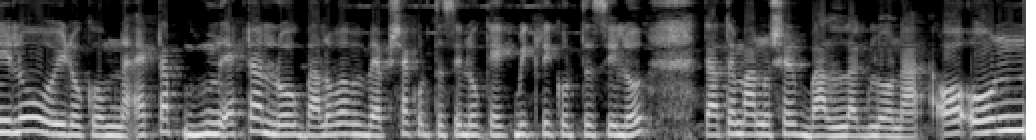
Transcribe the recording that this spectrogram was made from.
নিল ওই রকম না। একটা একটা লোক ভালোভাবে ব্যবসা করতেছিল, কেক বিক্রি করতেছিল, তাতে মানুষের ভালো লাগল না। অন্য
